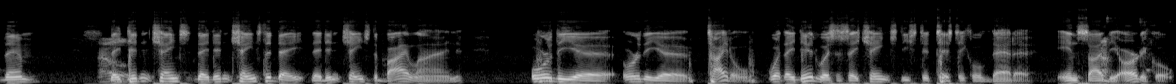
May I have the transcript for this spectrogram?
them. They Oh, didn't change. They didn't change the date. They didn't change the byline, or the uh, or the uh, title. What they did was is they changed the statistical data inside the article,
